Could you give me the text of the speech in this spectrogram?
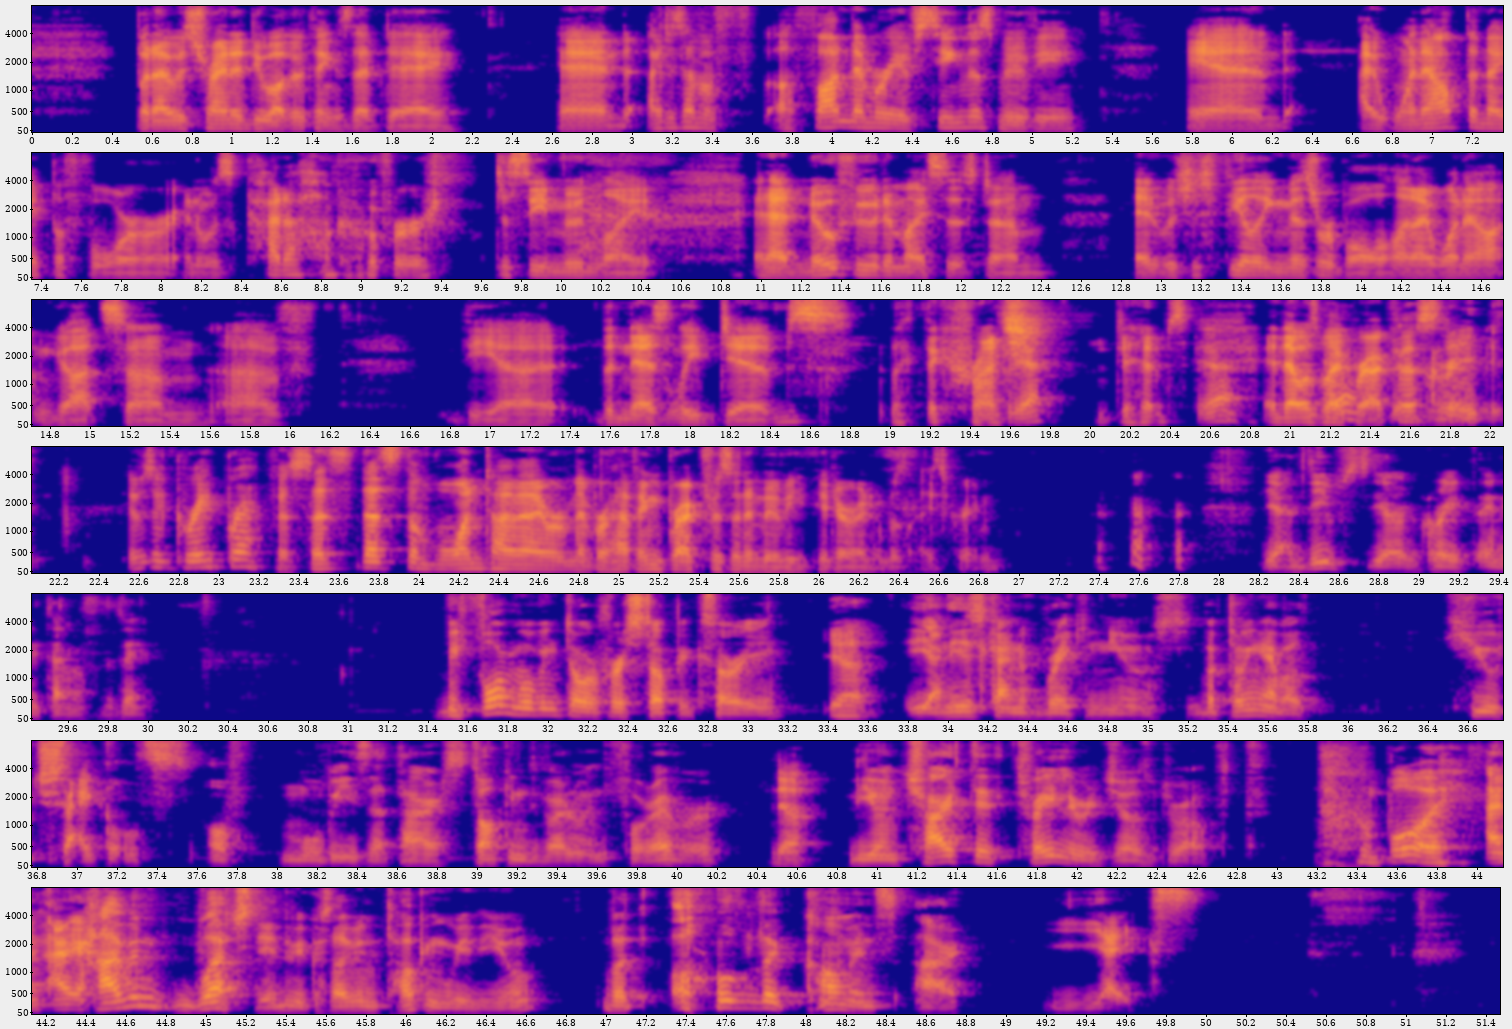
but I was trying to do other things that day. And I just have a, a fond memory of seeing this movie. And I went out the night before and was kind of hungover to see Moonlight and had no food in my system and was just feeling miserable. And I went out and got some of the uh, the Nestle dibs, like the crunch Yeah. dibs, Yeah, and that was my Yeah, breakfast. great. It, it was a great breakfast. That's that's the one time I remember having breakfast in a movie theater, and it was ice cream. yeah. Deeps they are great any time of the day. Before moving to our first topic, sorry, Yeah, yeah, this is kind of breaking news, but talking about huge cycles of movies that are stuck in development forever, yeah. the Uncharted trailer just dropped. Oh boy. And I haven't watched it because I've been talking with you, but all the comments are yikes.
